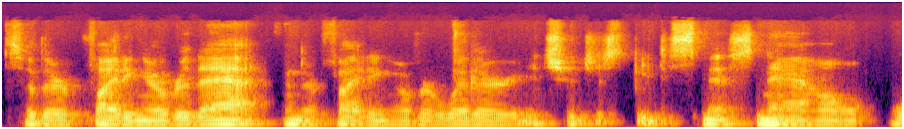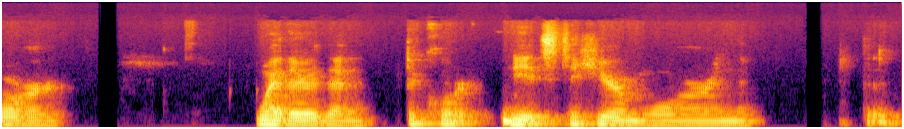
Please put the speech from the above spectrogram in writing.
so they're fighting over that, and they're fighting over whether it should just be dismissed now or whether the, the court needs to hear more and the, the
